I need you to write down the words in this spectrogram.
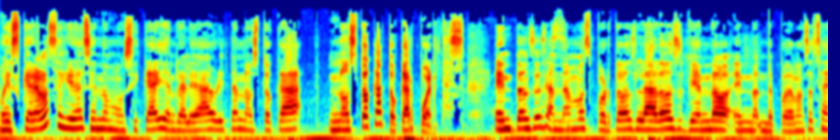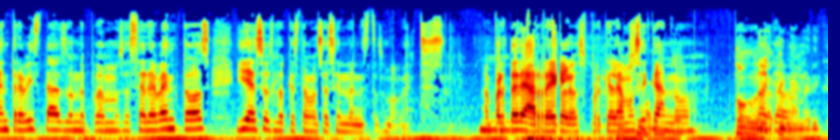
Pues queremos seguir haciendo música y en realidad ahorita nos toca nos toca tocar puertas. Entonces andamos por todos lados viendo en donde podemos hacer entrevistas, donde podemos hacer eventos y eso es lo que estamos haciendo en estos momentos. Mm. Aparte de arreglos, porque la música no Todo no. Latinoamérica.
